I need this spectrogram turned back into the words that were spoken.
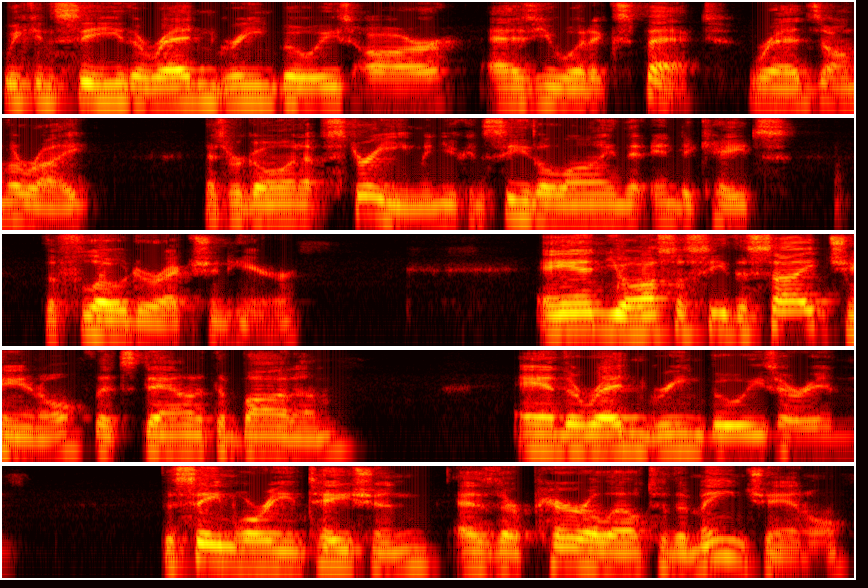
we can see the red and green buoys are as you would expect. Red's on the right, as we're going upstream. And you can see the line that indicates the flow direction here. And you also see the side channel that's down at the bottom. And the red and green buoys are in the same orientation as they're parallel to the main channel.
